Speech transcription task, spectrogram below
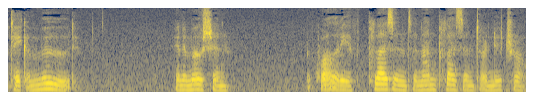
Take a mood, an emotion, the quality of pleasant and unpleasant or neutral.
